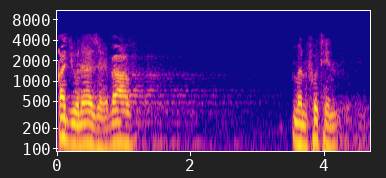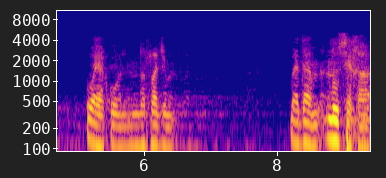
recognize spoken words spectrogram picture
قد ينازع بعض من فتن ويقول أن الرجم ما دام نسخ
